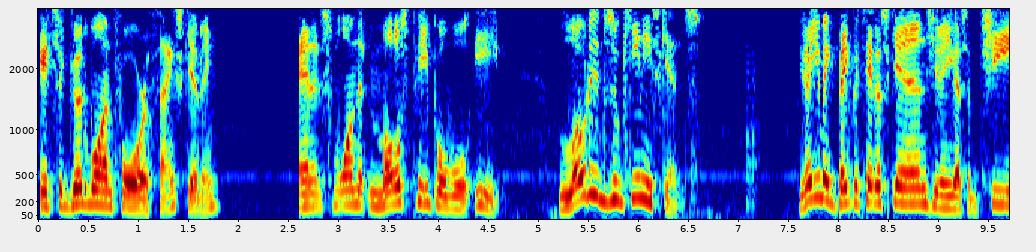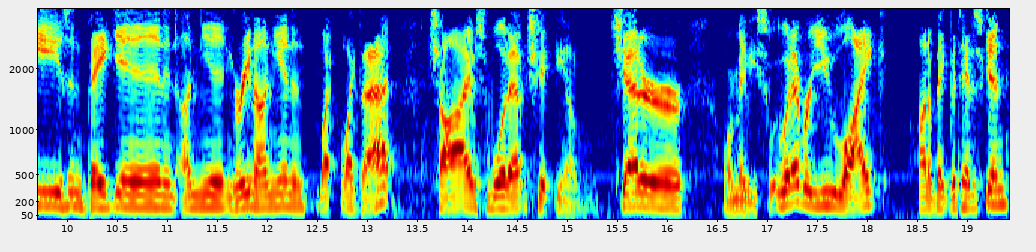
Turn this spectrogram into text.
It's a good one for Thanksgiving, and it's one that most people will eat. Loaded zucchini skins. You know, you make baked potato skins. You know, you got some cheese and bacon and onion, green onion, and like like that. Chives, whatever, ch- you know, cheddar or maybe whatever you like on a baked potato skin.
